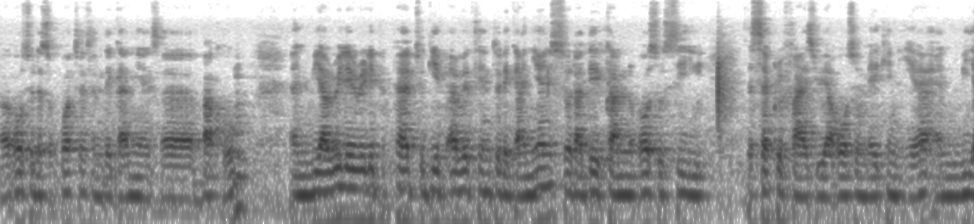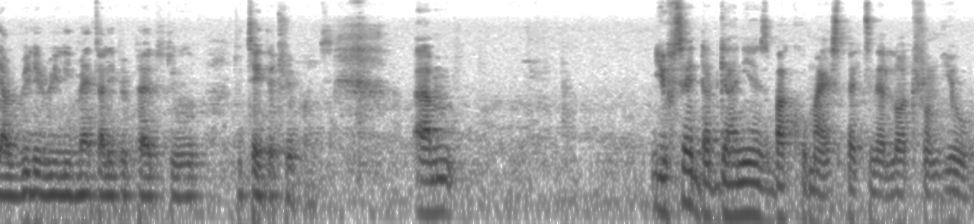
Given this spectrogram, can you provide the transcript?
uh, also the supporters and the Ghanaians uh, back home. And we are really, really prepared to give everything to the Ghanaians so that they can also see the sacrifice we are also making here. And we are really, really mentally prepared to, to take the three points. Um, you've said that Ghanaians back home are expecting a lot from you.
